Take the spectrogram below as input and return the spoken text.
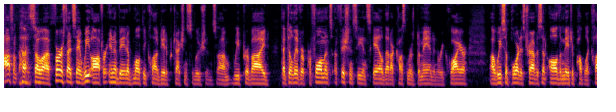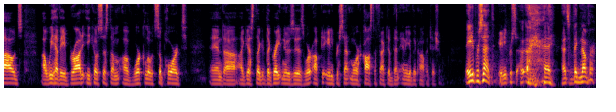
awesome. Uh, so uh, first, I'd say we offer innovative multi-cloud data protection solutions. Um, we provide that deliver performance, efficiency, and scale that our customers demand and require. Uh, we support, as Travis said, all the major public clouds. Uh, we have a broad ecosystem of workload support. And uh, I guess the, the great news is we're up to 80% more cost effective than any of the competition. 80%? 80%. Okay, that's a big number.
